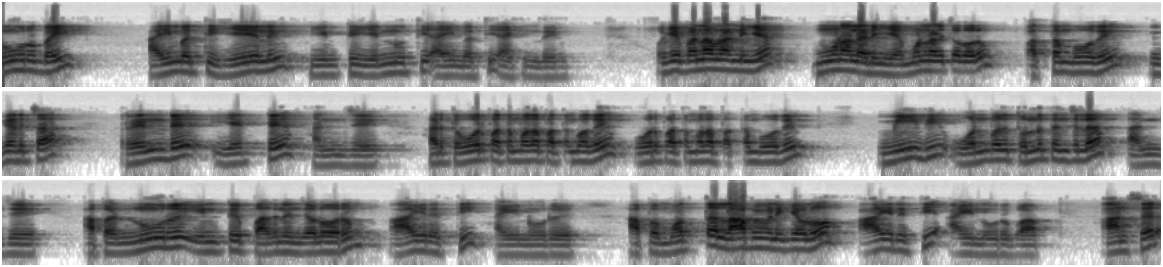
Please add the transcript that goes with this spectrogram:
நூறு பை ஐம்பத்தி ஏழு இன்ட்டு எண்ணூற்றி ஐம்பத்தி ஐந்து. ஓகே இப்போ என்ன பண்ணீங்க மூணால் அடிங்க. மூணு அடிச்சா வரும் பத்தொம்போது. இங்கே அடித்தா ரெண்டு எட்டு அஞ்சு. அடுத்து ஒரு பத்தொம்போதா பத்தொம்போது ஒரு பத்தொம்போதா பத்தொம்போது. மீதி ஒன்பது தொண்ணூத்தஞ்சில் அஞ்சு. அப்போ நூறு இன்ட்டு பதினஞ்சு எவ்வளோ வரும்? ஆயிரத்தி ஐநூறு. அப்போ மொத்த லாபம் எனக்கு எவ்வளோ? ஆயிரத்தி ஐநூறுரூபா ஆன்சர்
